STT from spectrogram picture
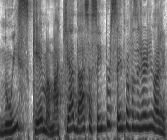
no esquema, maquiadaça 100% pra fazer jardinagem.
